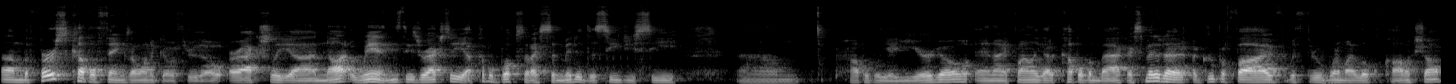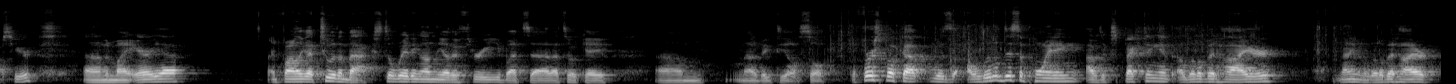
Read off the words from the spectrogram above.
Um, the first couple things I want to go through, though, are actually uh, not wins. These are actually a couple books that I submitted to CGC um, probably a year ago, and I finally got a couple of them back. I submitted a, a group of five with through one of my local comic shops here um, in my area, and finally got two of them back. Still waiting on the other three, but uh, that's okay. Um, not a big deal. So the first book up was a little disappointing. I was expecting it a little bit higher not even a little bit higher,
